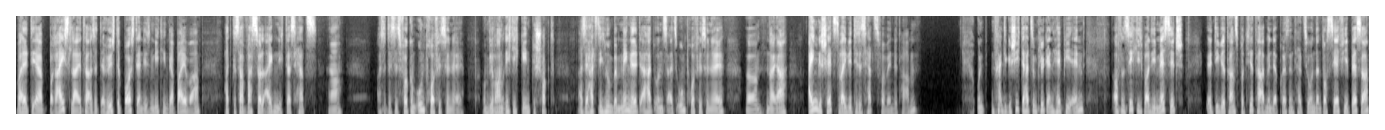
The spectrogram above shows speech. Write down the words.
weil der Bereichsleiter, also der höchste Boss, der in diesem Meeting dabei war, hat gesagt, was soll eigentlich das Herz? Ja, also das ist vollkommen unprofessionell. Und wir waren richtig gehend geschockt. Also er hat es nicht nur bemängelt, er hat uns als unprofessionell, äh, naja, eingeschätzt, weil wir dieses Herz verwendet haben. Und die Geschichte hat zum Glück ein Happy End. Offensichtlich war die Message, äh, die wir transportiert haben in der Präsentation, dann doch sehr viel besser.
